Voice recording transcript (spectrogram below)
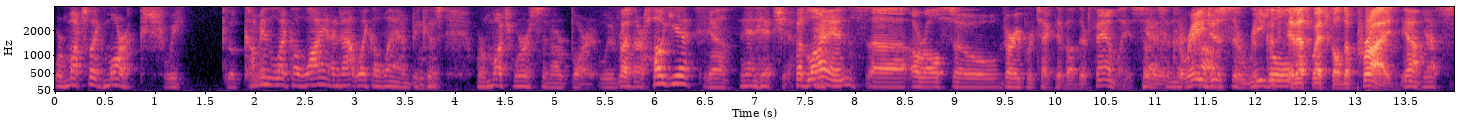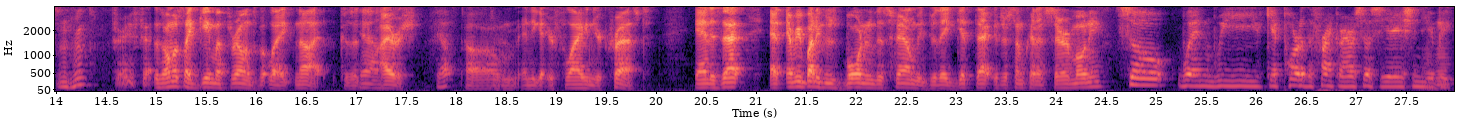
we're much like Marx. We go, come in like a lion and out like a lamb because we're much worse than our part. We'd rather hug you Yeah. than hit you. But lions uh, are also very protective of their families. So Yes, they're and they're courageous, they're It's regal. just- and that's why it's called the Pride. yeah. yes. Very fa- It's almost like Game of Thrones, but like not because it's Yeah. Irish. Yep. Um, and you got your flag and your crest. And is that and everybody who's born in this family? Do they get that? Is there some kind of ceremony? So when we get part of the Frank O'Hara Association, you Mm-hmm. be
